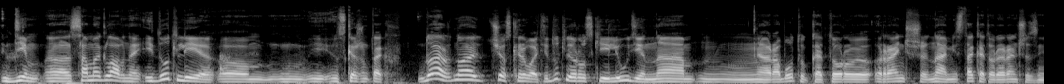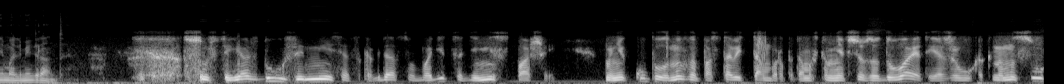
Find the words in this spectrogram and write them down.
Дим, э, самое главное, идут ли, эм, скажем так, да, ну а что скрывать, идут ли русские люди на работу, которую раньше, на места, которые раньше занимали мигранты? Слушайте, я жду уже месяц, когда освободится Денис с Пашей мне купол нужно поставить тамбур, потому что мне все задувает, я живу как на мысу.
